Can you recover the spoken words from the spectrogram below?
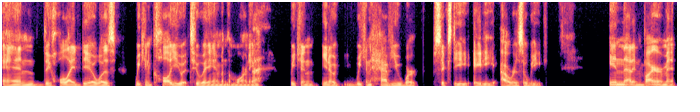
And the whole idea was we can call you at 2 a.m. in the morning. we can, you know, we can have you work 60, 80 hours a week. In that environment,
